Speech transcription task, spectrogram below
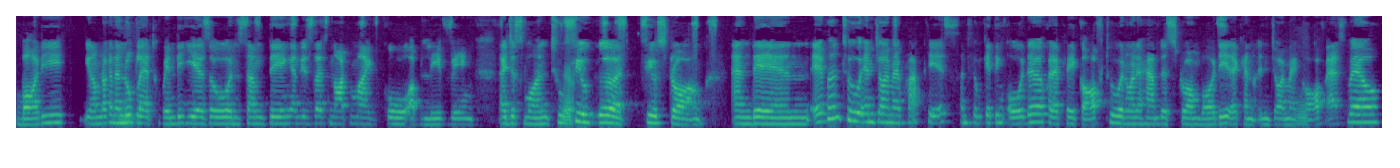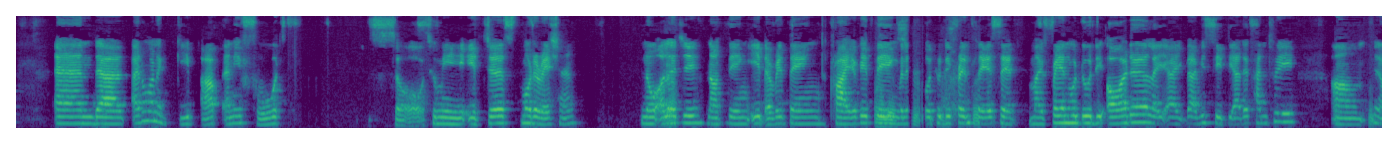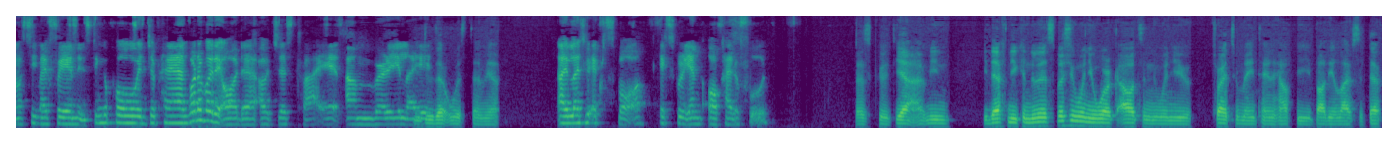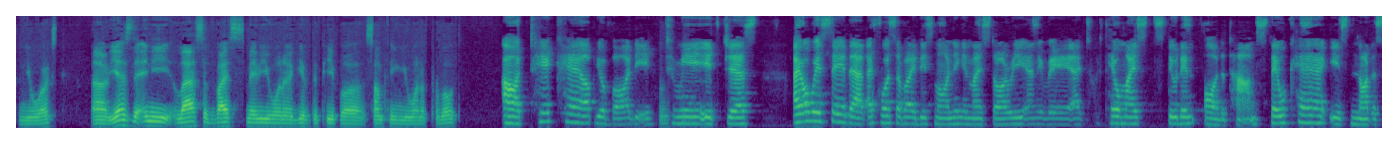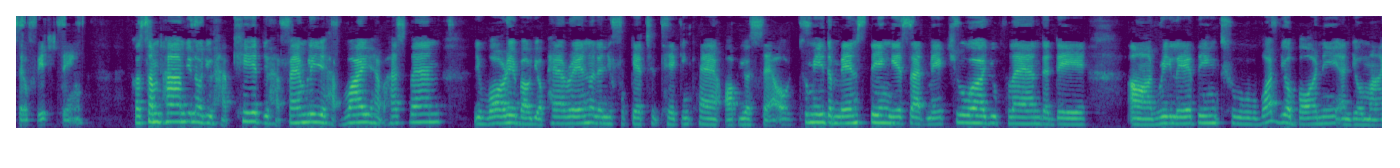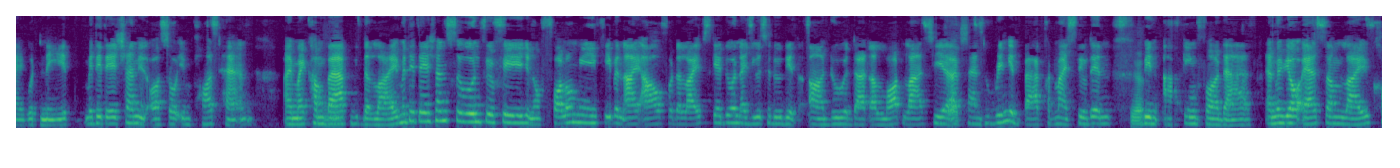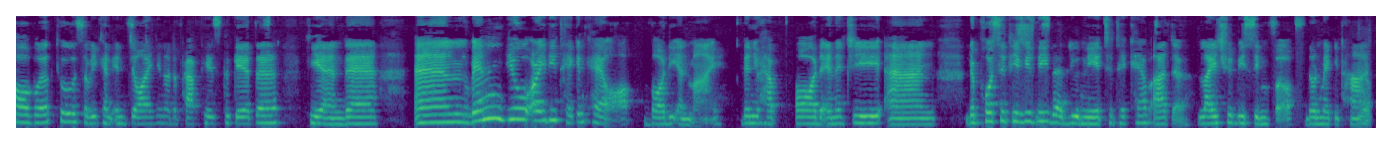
body you know i'm not going to look like 20 years old and something and it's that's not my goal of living. I just want to yeah. feel good feel strong and then even to enjoy my practice until i'm getting older because i play golf too and when i have the strong body i can enjoy my mm. golf as well. And uh, i don't want to give up any food. So to me it's just moderation no allergy, nothing, eat everything, try everything. when I go to different places, my friend would do the order. Like I, I visit the other country, um, you know, see my friend in Singapore, in Japan, whatever they order, I'll just try it. I'm very like you do that with them, yeah. I like to explore, experience all kind of food. That's good. Yeah, I mean, you definitely can do it, especially when you work out and when you try to maintain a healthy body and life. It definitely works. Uh, yeah, there any last advice maybe you want to give the people, something you want to promote? Uh, take care of your body. Mm-hmm. To me, it just, I always say that. I post about this morning in my story anyway. I tell my students all the time, self-care is not a selfish thing. Because sometimes, you know, you have kids, you have family, you have wife, you have husband, you worry about your parent, and then you forget to taking care of yourself. To me, the main thing is that make sure you plan the day uh, relating to what your body and your mind would need. Meditation is also important. I might come back with the live meditation soon. Feel free, you know, follow me. Keep an eye out for the live schedule. And I used to do it, uh, do that a lot last year. Yes. I plan to bring it back, but my students yeah. been asking for that. And maybe I'll add some live call work too, so we can enjoy, you know, the practice together here and there. And when you already taken care of body and mind, then you have all the energy and the positivity that you need to take care of other. Life should be simple. Don't make it hard. Yeah,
